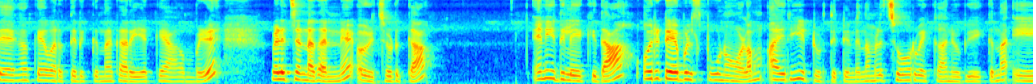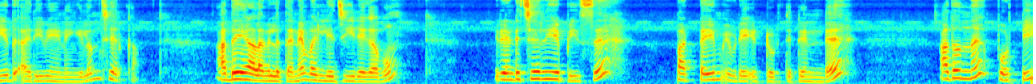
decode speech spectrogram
തേങ്ങ ഒക്കെ വറുത്തെടുക്കുന്ന കറിയൊക്കെ ആകുമ്പോൾ വെളിച്ചെണ്ണ തന്നെ ഒഴിച്ചു കൊടുക്കുക ഇനി ഇതിലേക്ക് ഇതാ ഒരു ടേബിൾ സ്പൂണോളം അരി ഇട്ട് കൊടുത്തിട്ടുണ്ട്. നമ്മൾ ചോറ് വെക്കാൻ ഉപയോഗിക്കുന്ന ഏത് അരി വേണമെങ്കിലും ചേർക്കാം. അതേ അളവിൽ തന്നെ വലിയ ജീരകവും രണ്ട് ചെറിയ പീസ് പട്ടയും ഇവിടെ ഇട്ടുകൊടുത്തിട്ടുണ്ട്. അതൊന്ന് പൊട്ടി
